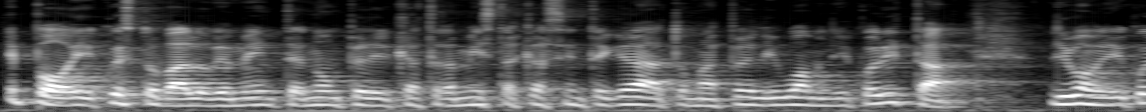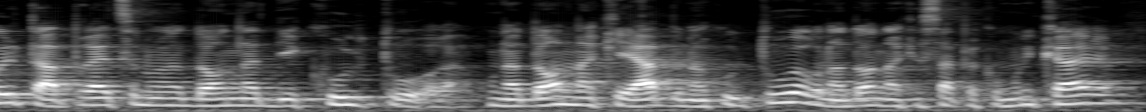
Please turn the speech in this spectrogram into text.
E poi questo vale ovviamente non per il catramista cassa integrato, ma per gli uomini di qualità. Gli uomini di qualità apprezzano una donna di cultura, una donna che abbia una cultura, una donna che sappia comunicare,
